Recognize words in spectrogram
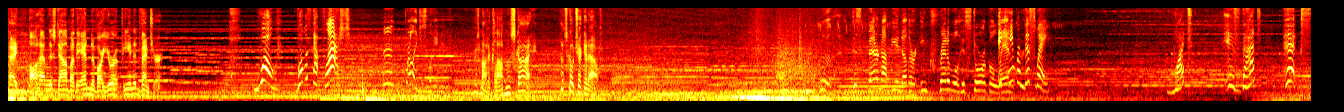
Hey, I'll have this down by the end of our European adventure. Whoa! What was that flash? Eh, probably just lightning. There's not a cloud in the sky. Let's go check it out. Ugh, this better not be another incredible historical land... It came from this way. What? Is that? Hex?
